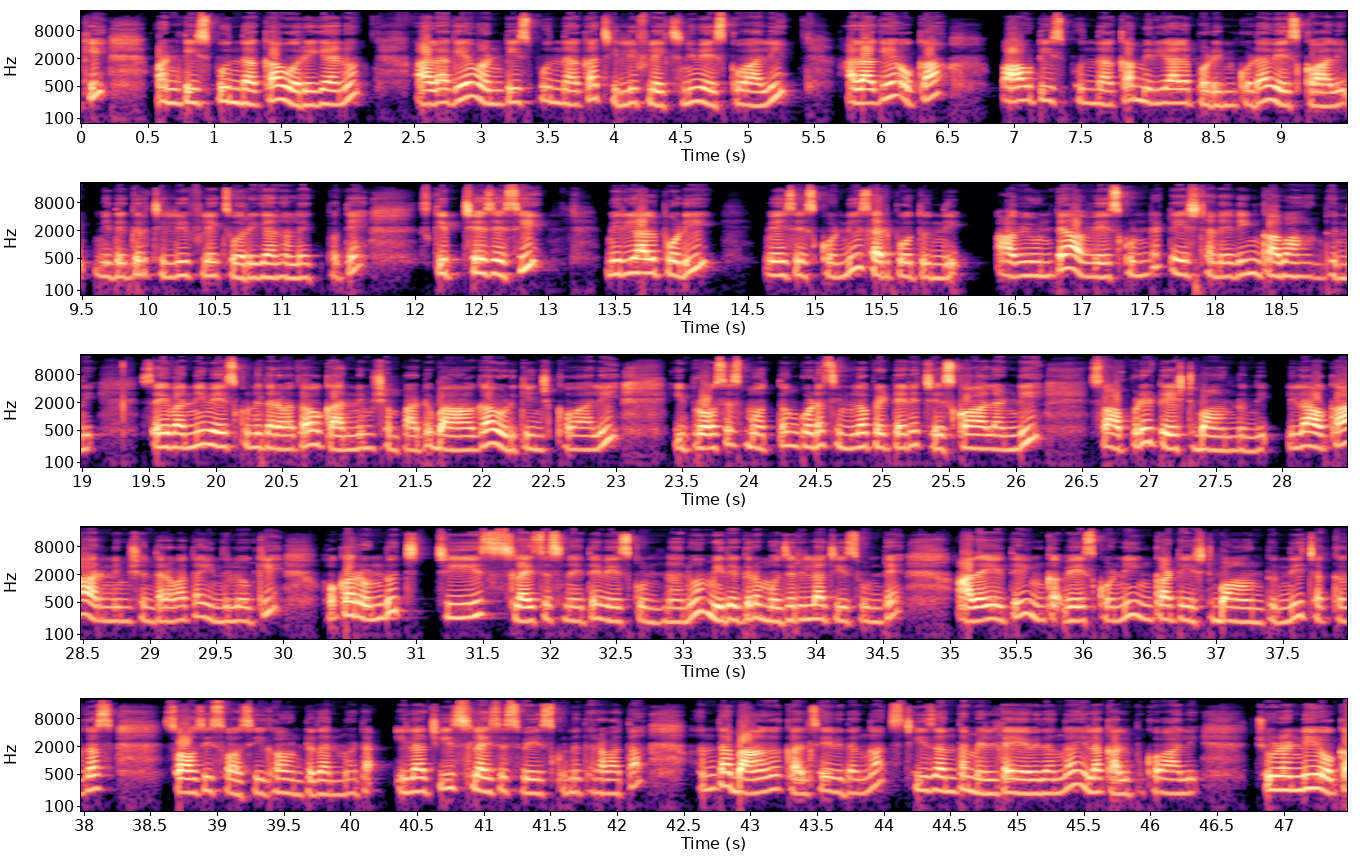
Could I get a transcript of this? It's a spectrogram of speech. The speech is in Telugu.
వన్ టీ స్పూన్ దాకా ఒరిగాను. అలాగే వన్ టీ స్పూన్ దాకా చిల్లీ ఫ్లేక్స్ని వేసుకోవాలి. అలాగే ఒక పావు టీ స్పూన్ దాకా మిరియాల పొడిని కూడా వేసుకోవాలి. మీ దగ్గర చిల్లీ ఫ్లేక్స్ ఒరిగానో లేకపోతే స్కిప్ చేసేసి మిరియాల పొడి వేసేసుకోండి సరిపోతుంది. అవి ఉంటే అవి వేసుకుంటే టేస్ట్ అనేది ఇంకా బాగుంటుంది. సో ఇవన్నీ వేసుకున్న తర్వాత ఒక అర నిమిషం పాటు బాగా ఉడికించుకోవాలి. ఈ ప్రాసెస్ మొత్తం కూడా సిమ్లో పెట్టేనే చేసుకోవాలండి. సో అప్పుడే టేస్ట్ బాగుంటుంది. ఇలా ఒక అర నిమిషం తర్వాత ఇందులోకి ఒక రెండు చీజ్ స్లైసెస్ని అయితే వేసుకుంటున్నాను. మీ దగ్గర మొజరిల్లా చీజ్ ఉంటే అదైతే ఇంకా వేసుకోండి. ఇంకా టేస్ట్ బాగుంటుంది. చక్కగా సాసీ సాసీగా ఉంటుంది అనమాట ఇలా చీజ్ స్లైసెస్ వేసుకున్న తర్వాత అంతా బాగా కలిసే విధంగా చీజ్ అంతా మెల్ట్ అయ్యే విధంగా ఇలా కలుపుకోవాలి. చూడండి ఒక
